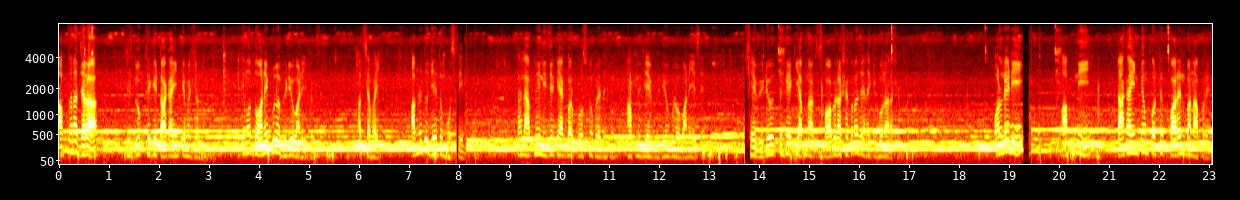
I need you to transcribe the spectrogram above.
আপনারা যারা ফেসবুক থেকে টাকা ইনকামের জন্য ইতিমধ্যে অনেকগুলো ভিডিও বানিয়ে ফেলছেন। আচ্ছা ভাই, আপনি তো যেহেতু মুসলিম, তাহলে আপনি নিজেকে একবার প্রশ্ন করে দেখুন, আপনি যে ভিডিওগুলো বানিয়েছেন, সেই ভিডিও থেকে কি আপনার সবের আশা করা যায় নাকি গুণার আশা করা অলরেডি আপনি টাকা ইনকাম করতে পারেন বা না পারেন,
